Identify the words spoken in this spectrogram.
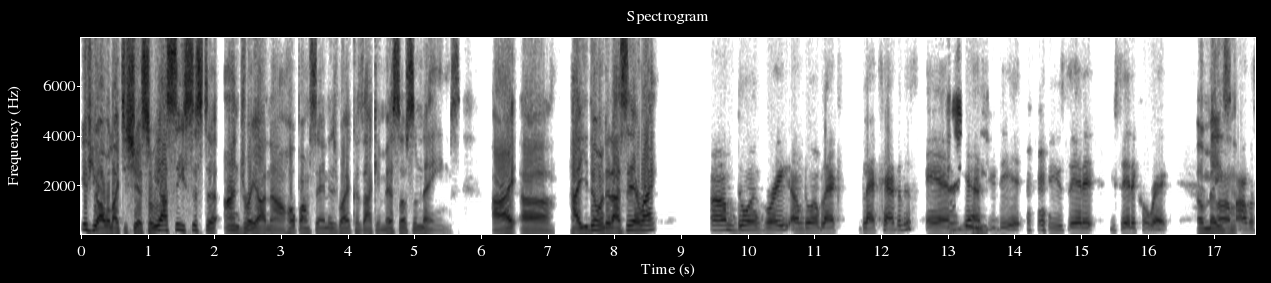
If you all would like to share. So we all see Sister Andrea now. Hope I'm saying this right because I can mess up some names. All right. Uh how you doing? Did I say it right? I'm doing great. I'm doing black black tabulous. And yes, you did. you said it. You said it correct. Amazing. Um, I was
